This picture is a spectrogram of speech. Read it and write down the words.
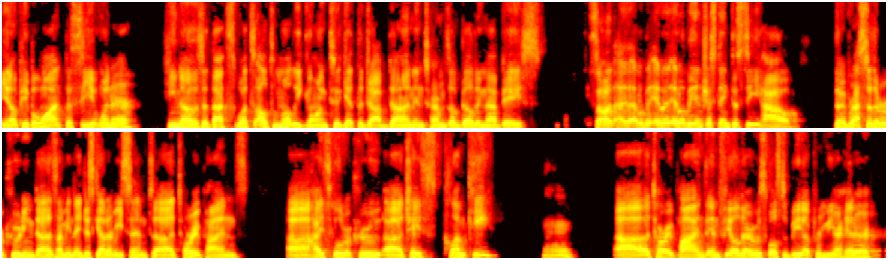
You know, people want to see a winner. He knows that that's what's ultimately going to get the job done in terms of building that base. So it'll be it'll, it'll be interesting to see how the rest of the recruiting does. I mean, they just got a recent uh, Torrey Pines uh, high school recruit, uh, Chase Klemke. Mm-hmm. Uh, Torrey Pines infielder who's supposed to be a premier hitter.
